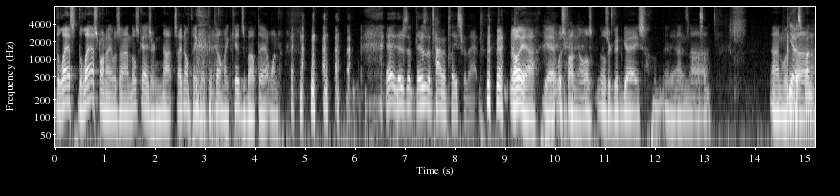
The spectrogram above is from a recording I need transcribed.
the last the last one I was on, those guys are nuts. I don't think I could tell my kids about that one. hey, there's a there's a time and place for that. Oh yeah, yeah, it was fun though. Those those are good guys. And Yeah, that's then, uh, awesome. on with Yeah, it was uh, fun.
